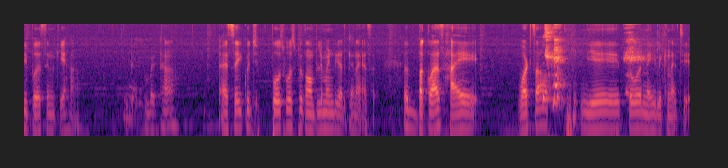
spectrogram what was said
द पर्सन के हाँ। बट हाँ। ऐसा ही कुछ पोस्ट पोस्ट पे कॉम्प्लीमेंट कर देना ऐसा। तो बकवास हाय व्हाट्सअप ये तो नहीं लिखना चाहिए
